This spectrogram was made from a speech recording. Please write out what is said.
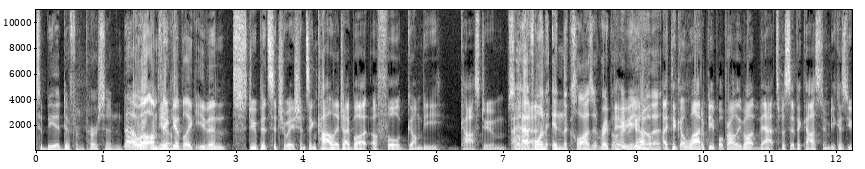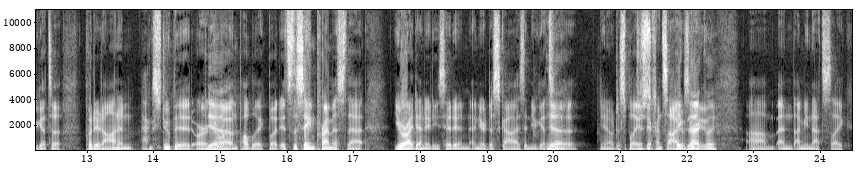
to be a different person. no, well, I'm you know. thinking of like even stupid situations. In college, I bought a full Gumby costume. So I have one in the closet right There behind you me. go. You know that? I think a lot of people probably bought that specific costume because you get to put it on and act stupid or Yeah. go out in public. But it's the same premise that your identity's hidden and you're disguised and you get Yeah. to you know display Just- a different side exactly. of you. Um, and I mean that's like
